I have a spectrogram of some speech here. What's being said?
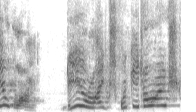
You one. Do you like squeaky toys?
